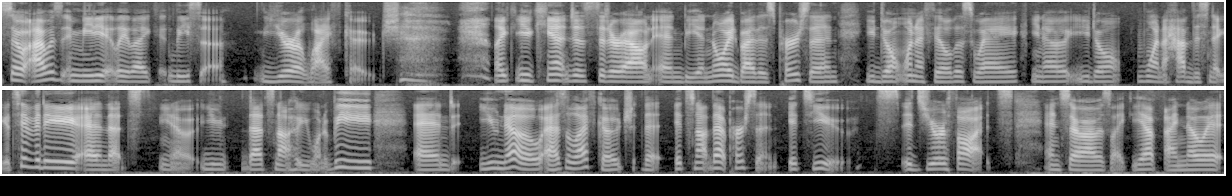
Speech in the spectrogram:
so I was immediately like, Lisa, you're a life coach. like you can't just sit around and be annoyed by this person. You don't want to feel this way. You know, you don't want to have this negativity and that's, you know, you that's not who you want to be and you know as a life coach that it's not that person. It's you. It's, it's your thoughts. And so I was like, yep, I know it.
